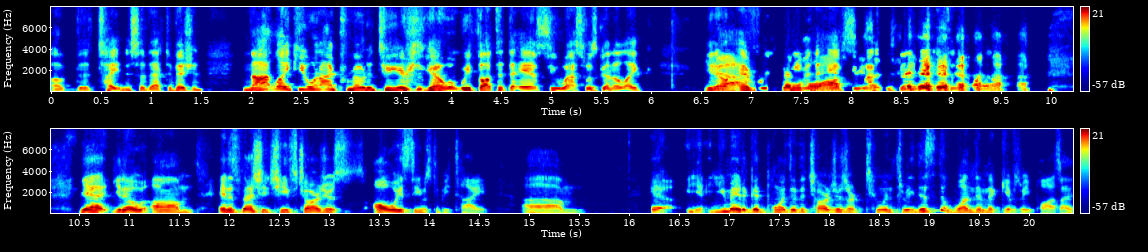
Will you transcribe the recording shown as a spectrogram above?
of the tightness of that division. Not like you and I promoted two years ago when we thought that the AFC West was going to like, you yeah, know, every team in the AFC West was going to make it to the playoff. yeah, you know, um, and especially Chiefs Chargers always seems to be tight. Um, it, you made a good point that the Chargers are two and three. This is the one thing that gives me pause. I,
